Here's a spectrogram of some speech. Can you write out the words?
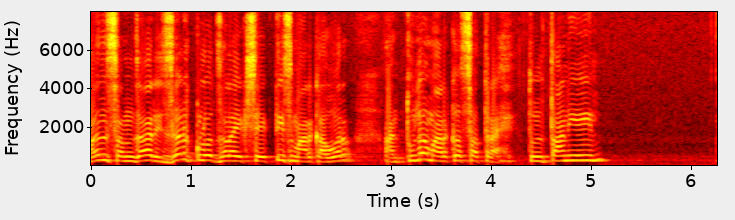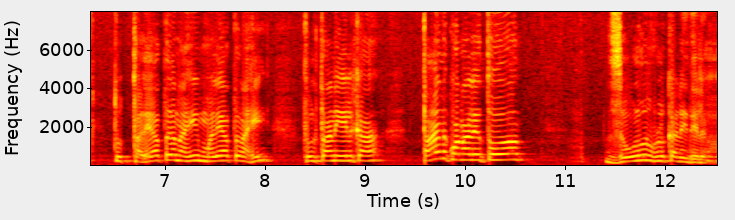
पण समजा रिझल्ट क्लोज झाला एकशे एकतीस मार्कावर आणि तुला मार्क सतरा आहे तुला ताण येईल. तू तळ्यात नाही मळ्यात नाही तुला ताण येईल का? ताण कोणाला येतो? जवळून हुलकानी दिल्यावर.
